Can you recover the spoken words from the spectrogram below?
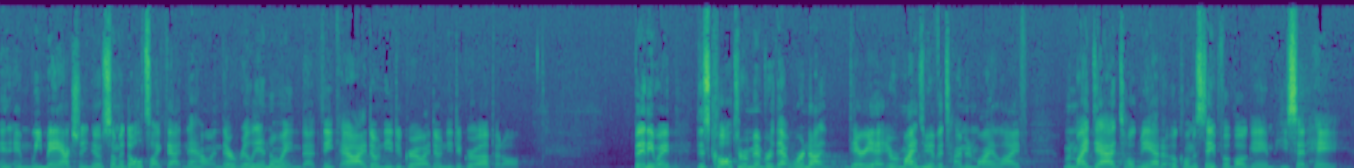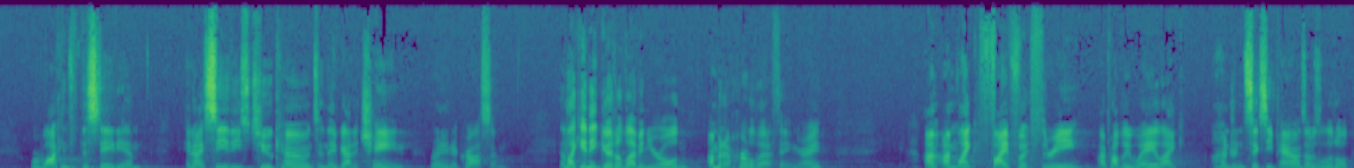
And, and we may actually know some adults like that now, and they're really annoying that think, oh, I don't need to grow, I don't need to grow up at all. But anyway, this call to remember that we're not there yet, it reminds me of a time in my life when my dad told me at an Oklahoma State football game, he said, Hey, we're walking to the stadium, and I see these two cones, and they've got a chain running across them. And like any good 11 year old, I'm going to hurdle that thing, right? I'm, I'm, like five foot three. I probably weigh like 160 pounds. I was a little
